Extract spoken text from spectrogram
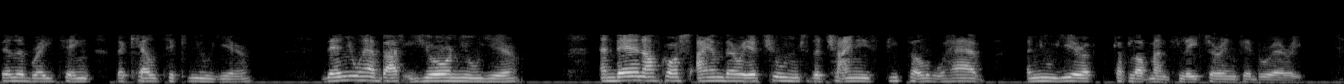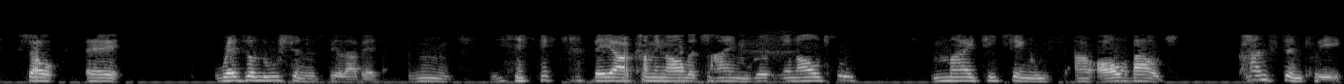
celebrating the Celtic New Year. Then you have got your New Year, and then, of course, I am very attuned to the Chinese people who have a new year a couple of months later in February. So, uh, resolutions, beloved, mm, they are coming all the time. And all truth, my teachings are all about constantly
